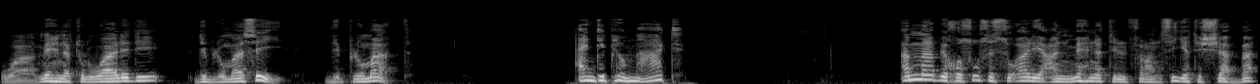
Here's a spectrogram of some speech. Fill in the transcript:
ومهنة الوالد دبلوماسي دبلومات Ein Diplomat. أما بخصوص السؤال عن مهنة الفرنسية الشابة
